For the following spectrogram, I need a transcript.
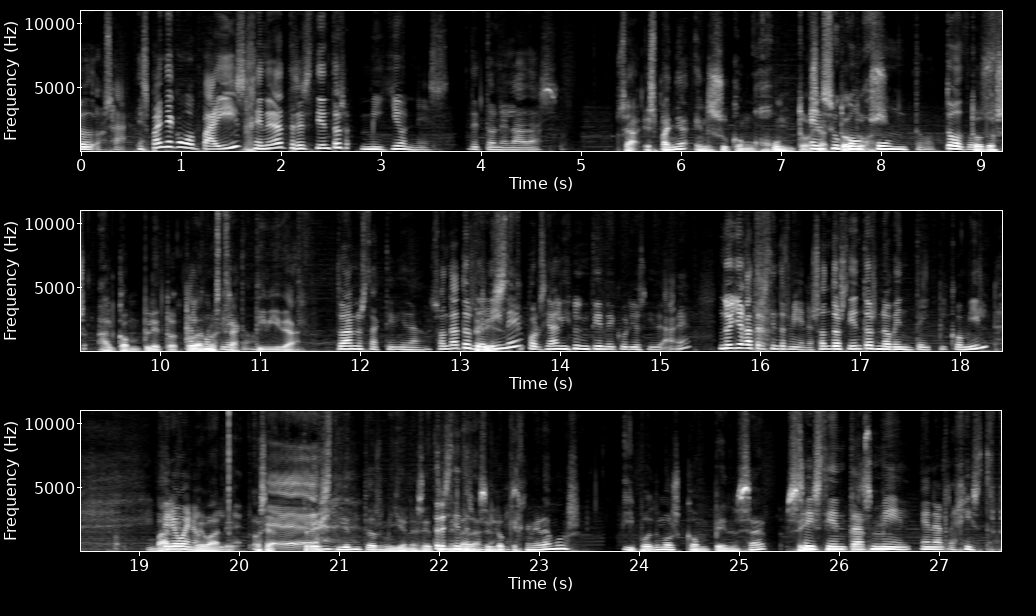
o sea, España como país genera 300 millones de toneladas. O sea, España en su conjunto, o en sea, su todos, conjunto, todos. todos al completo, toda nuestra completo. actividad. Toda nuestra actividad. Son datos del INE, por si alguien tiene curiosidad. ¿eh? No llega a 300 millones, son 290 y pico mil. Vale, Pero bueno, me vale. O sea, eh, 300 millones de 300 toneladas es lo que generamos y podemos compensar 600.000. 600.000 en el registro.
